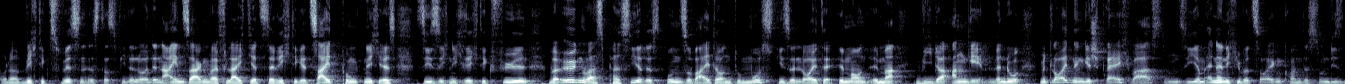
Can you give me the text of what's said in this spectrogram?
oder wichtig zu wissen ist, dass viele Leute Nein sagen, weil vielleicht jetzt der richtige Zeitpunkt nicht ist, sie sich nicht richtig fühlen, weil irgendwas passiert ist und so weiter. Und du musst diese Leute immer und immer wieder angehen. Wenn du mit Leuten im Gespräch warst und sie am Ende nicht überzeugen konntest und, die,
